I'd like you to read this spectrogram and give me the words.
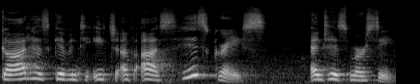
God has given to each of us his grace and his mercy.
